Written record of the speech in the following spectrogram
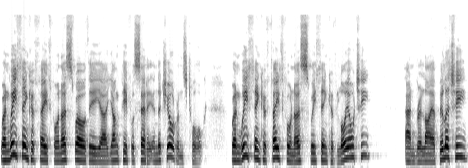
When we think of faithfulness, well, the uh, young people said it in the children's talk. When we think of faithfulness, we think of loyalty and reliability,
